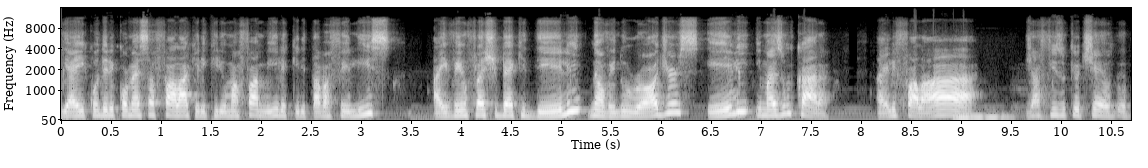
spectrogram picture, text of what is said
E aí, quando ele começa a falar que ele queria uma família, que ele tava feliz, aí vem o flashback dele, não, vem do Rogers, ele e mais um cara. Aí ele fala: Ah, já fiz o que eu tinha, eu,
